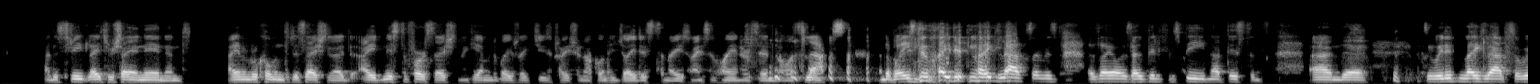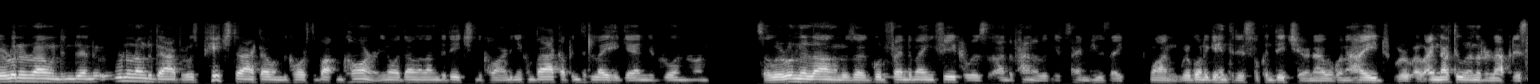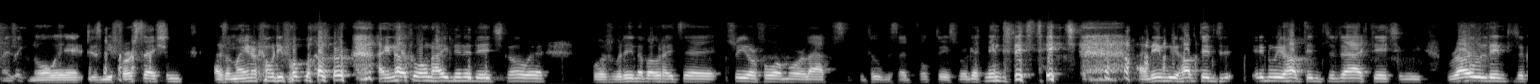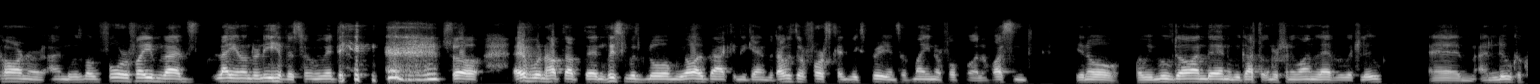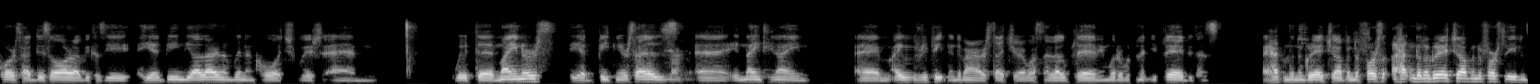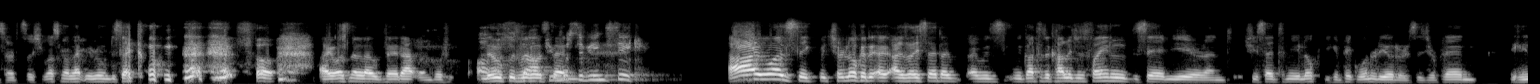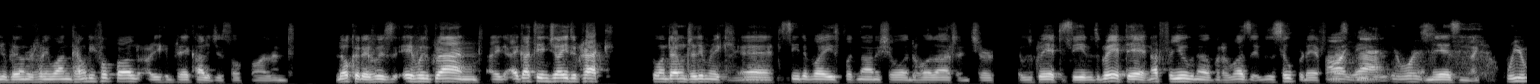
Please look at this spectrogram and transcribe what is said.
and the street lights were shining in. And I remember coming to the session. I'd, I'd missed the first session. I came and the boys were like, Jesus Christ, you're not going to enjoy this tonight. And I said, why? And they're saying, no, it's laps. and the boys knew I didn't like laps. I was, as I always had, built for speed, not distance. And uh, so we didn't like laps. So we were running around and then running around the dark, but it was pitch dark down the course, the bottom corner, you know, down along the ditch in the corner. And then you come back up into the light again, you'd run run. So we are running along, and there was a good friend of mine, Faker, was on the panel with me at the time. He was like, "Come on, we're going to get into this fucking ditch here now. We're going to hide. We're, I'm not doing another lap of this." And I was like, "No way! This is my first session as a minor county footballer. I'm not going hiding in a ditch. No way." But within about, I'd say, three or four more laps, the two of us said, fuck this, we're getting into this ditch. and then we hopped into in we hopped into dark ditch and we rolled into the corner and there was about four or five lads lying underneath of us when we went in. so everyone hopped up then, whistle was blowing, we all back in again. But that was their first kind of experience of minor football. It wasn't, you know, when we moved on then we got to under 21 level with Luke. Um, and Luke, of course, had this aura because he, he had been the All Ireland winning coach with um, with the minors. He had beaten yourselves uh, in '99. Um, I was repeating in the Marist that year. I wasn't allowed to play. My mother wouldn't let me play because I hadn't done a great job in the first. I hadn't done a great job in the first leaving cert, so she wasn't going to let me ruin the second one. so I wasn't allowed to play that one. But oh, Luke was us. You then. must have been sick. I was sick, but sure, look at it. As I said, I, I was. We got to the college's final the same year, and she said to me, "Look, you can pick one or the other. Says you're playing. You can either play under twenty one county football or you can play college's football." And look at it, it was it was grand. I, I got to enjoy the crack going down to Limerick uh, to see the boys putting on a show and the whole lot. And sure, it was great to see. It was a great day, not for you now, but it was it was a super day for oh, us. yeah, it was amazing. Like we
